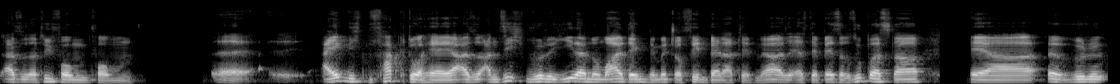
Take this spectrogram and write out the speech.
also natürlich vom, vom äh, eigentlichen Faktor her, ja, also an sich würde jeder normal denkende Mensch auf Finn Bella tippen, ja, also er ist der bessere Superstar, er äh, würde,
